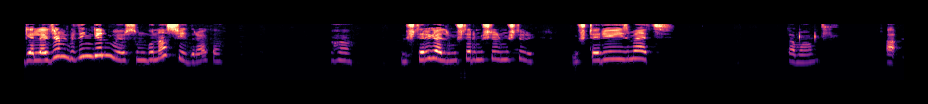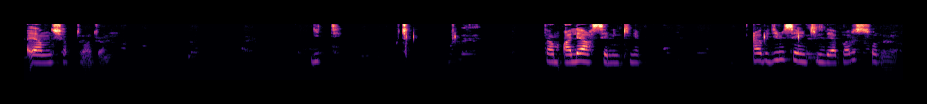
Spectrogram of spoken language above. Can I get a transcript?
Geleceğim dedin gelmiyorsun. Bu nasıl şeydir aga? Aha. Müşteri geldi. Müşteri müşteri müşteri. Müşteriye hizmet. Tamam. Aa, yanlış yaptım hocam. Git. Tamam Ali ah seninkini. Abicim seninkini de yaparız sorun yok.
